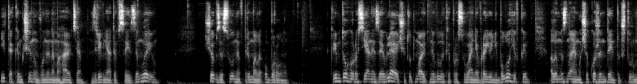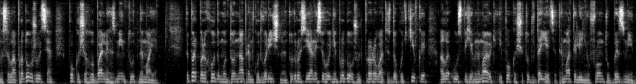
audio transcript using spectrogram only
І таким чином вони намагаються зрівняти все із землею, щоб ЗСУ не втримали оборону. Крім того, росіяни заявляють, що тут мають невелике просування в районі Бологівки, але ми знаємо, що кожен день тут штурми села продовжуються, поки що глобальних змін тут немає. Тепер переходимо до напрямку дворічної. Тут росіяни сьогодні продовжують прориватись до Кутьківки, але успіхів не мають, і поки що тут вдається тримати лінію фронту без змін.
